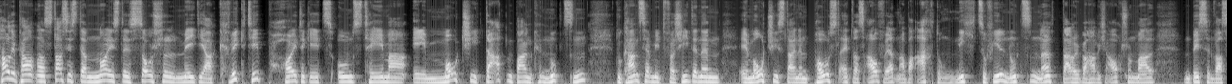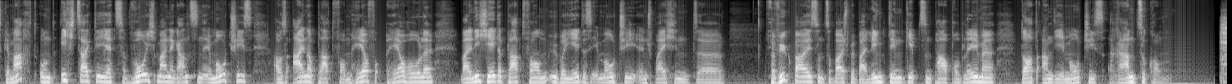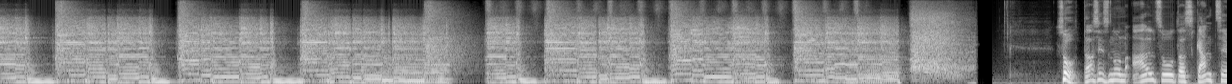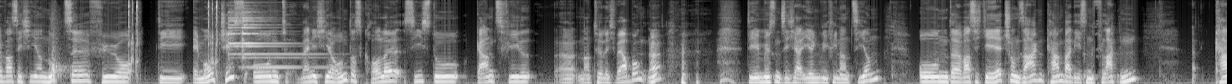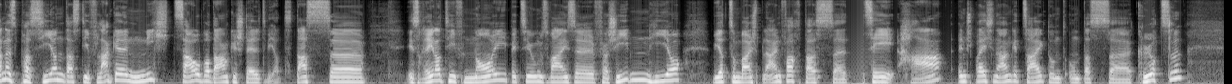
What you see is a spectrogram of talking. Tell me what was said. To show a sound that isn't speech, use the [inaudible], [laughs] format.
Howdy Partners, das ist der neueste Social Media Quick Tipp. Heute geht es ums Thema Emoji Datenbank nutzen. Du kannst ja mit verschiedenen Emojis deinen Post etwas aufwerten, aber Achtung, nicht zu viel nutzen. Ne? Darüber habe ich auch schon mal ein bisschen was gemacht und ich zeige dir jetzt, wo ich meine ganzen Emojis aus einer Plattform her herhole, weil nicht jede Plattform über jedes Emoji entsprechend äh, verfügbar ist und zum Beispiel bei LinkedIn gibt es ein paar Probleme, dort an die Emojis ranzukommen. So, das ist nun also das Ganze, was ich hier nutze für die Emojis und wenn ich hier runter scrolle, siehst du ganz viel äh, natürlich Werbung, ne? [laughs] [laughs] die müssen sich ja irgendwie finanzieren. Und äh, was ich dir jetzt schon sagen kann bei diesen Flaggen, äh, kann es passieren, dass die Flagge nicht sauber dargestellt wird. Das äh, ist relativ neu bzw. verschieden. Hier wird zum Beispiel einfach das äh, CH entsprechend angezeigt und, und das äh, Kürzel,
